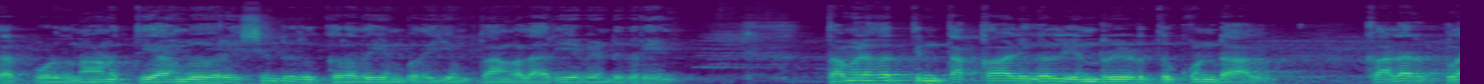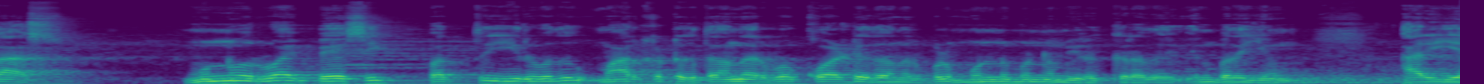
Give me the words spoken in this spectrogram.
தற்பொழுது நானூற்றி ஐம்பது வரை சென்றிருக்கிறது என்பதையும் தாங்கள் அறிய வேண்டுகிறேன். தமிழகத்தின் தக்காளிகள் என்று எடுத்துக்கொண்டால் கலர் கிளாஸ் முந்நூறுரூவாய் பேசி பத்து இருபது மார்க்கெட்டுக்கு தகுந்தாற்போல் குவாலிட்டி தகுந்தாற்போல் முன்னும் முன்னும் இருக்கிறது என்பதையும் அறிய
